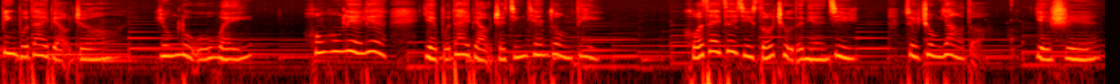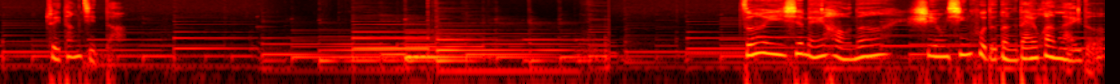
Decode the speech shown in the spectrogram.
并不代表着庸碌无为；轰轰烈烈，也不代表着惊天动地。活在自己所处的年纪，最重要的，也是最当紧的。总有一些美好呢，是用辛苦的等待换来的，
